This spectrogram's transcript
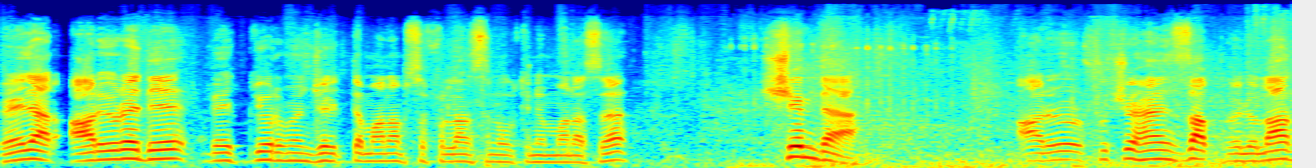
Beyler are you ready? Bekliyorum öncelikle manam sıfırlansın ultinin manası. Şimdi Are you your hands up ölü lan.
